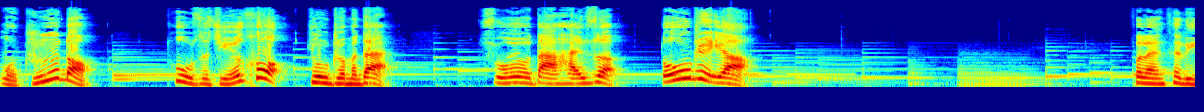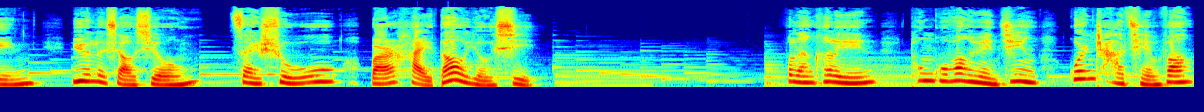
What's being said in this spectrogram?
我知道，兔子杰克就这么戴，所有大孩子都这样。”富兰克林约了小熊在树屋玩海盗游戏。富兰克林通过望远镜观察前方。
